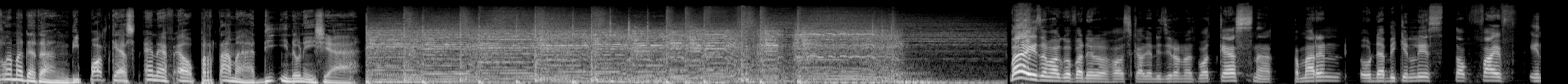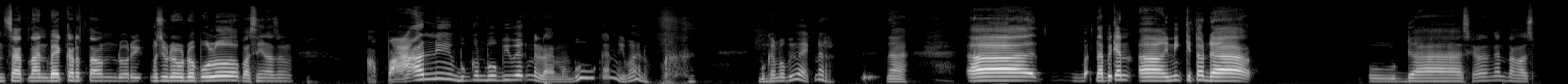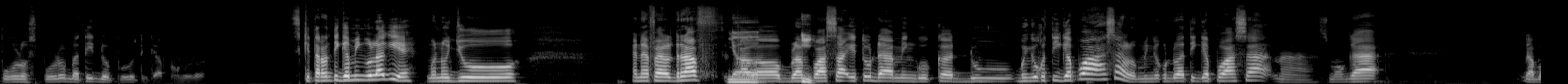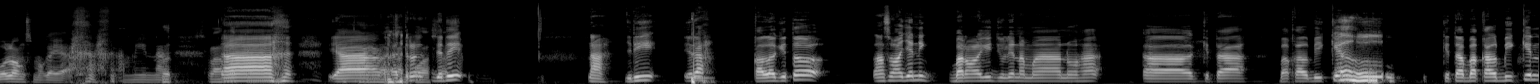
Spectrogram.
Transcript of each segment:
Selamat datang di podcast NFL pertama di Indonesia. Baik sama gue Fadil host kalian di Zero Note Podcast. Nah kemarin udah bikin list top 5 inside linebacker tahun 20, musim 2020 pasti langsung apaan nih bukan Bobby Wagner lah emang bukan gimana? bukan Bobby Wagner. Nah uh, tapi kan uh, ini kita udah udah sekarang kan tanggal 10 10 berarti 20 30 sekitaran tiga minggu lagi ya menuju NFL draft. Kalau bulan puasa itu udah minggu kedua minggu ketiga puasa loh. Minggu kedua tiga puasa. Nah semoga nggak bolong semoga ya. Amin. Nah, Selamat Ah, ya. Selamat terus puasa. jadi nah jadi yaudah kalau gitu langsung aja nih bareng lagi Julian sama Noha. Eh, kita bakal bikin Oh, kita bakal bikin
